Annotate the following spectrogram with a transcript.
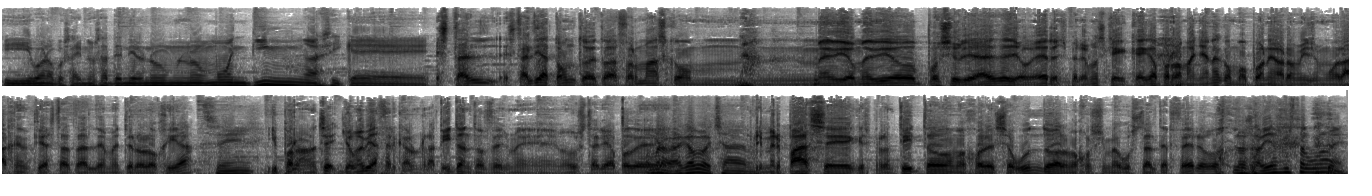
Y bueno, pues ahí nos atendieron un, un momentín, así que... Está el, está el día tonto, de todas formas, con medio, medio posibilidades de llover. Esperemos que caiga por la mañana, como pone ahora mismo la Agencia Estatal de Meteorología. Sí. Y por la noche, yo me voy a acercar un ratito, entonces me, me gustaría poder... Hombre, habrá que aprovechar. Primer pase, que es prontito, mejor el segundo, a lo mejor si me gusta el tercero. ¿Los habías visto alguna vez?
